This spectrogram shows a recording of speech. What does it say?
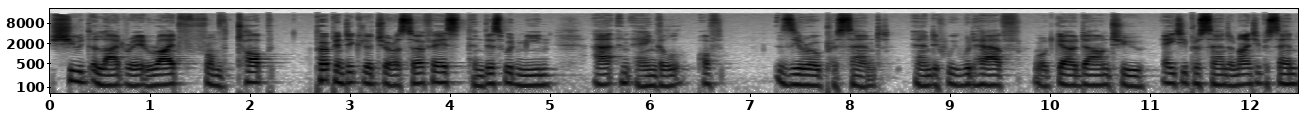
shoot a light ray right from the top perpendicular to our surface, then this would mean uh, an angle of 0%. And if we would have, would go down to 80% or 90%,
